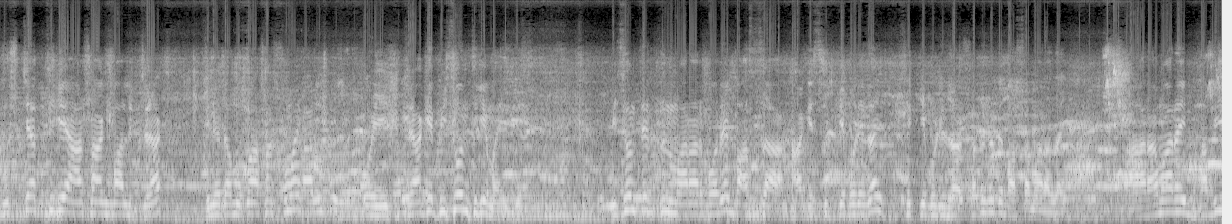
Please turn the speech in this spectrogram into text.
কুষ্টিয়ার থেকে আসা এক বালির ট্রাক দিনেদামুখ আসার সময় ওই ট্রাকে পিছন থেকে মারি দিয়ে। পিছন থেকে মারার পরে বাচ্চা আগে ছিটকে পড়ে যায়, ছিটকে পড়ে যাওয়ার সাথে সাথে বাচ্চা মারা যায়। আর আমার এই ভাবি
